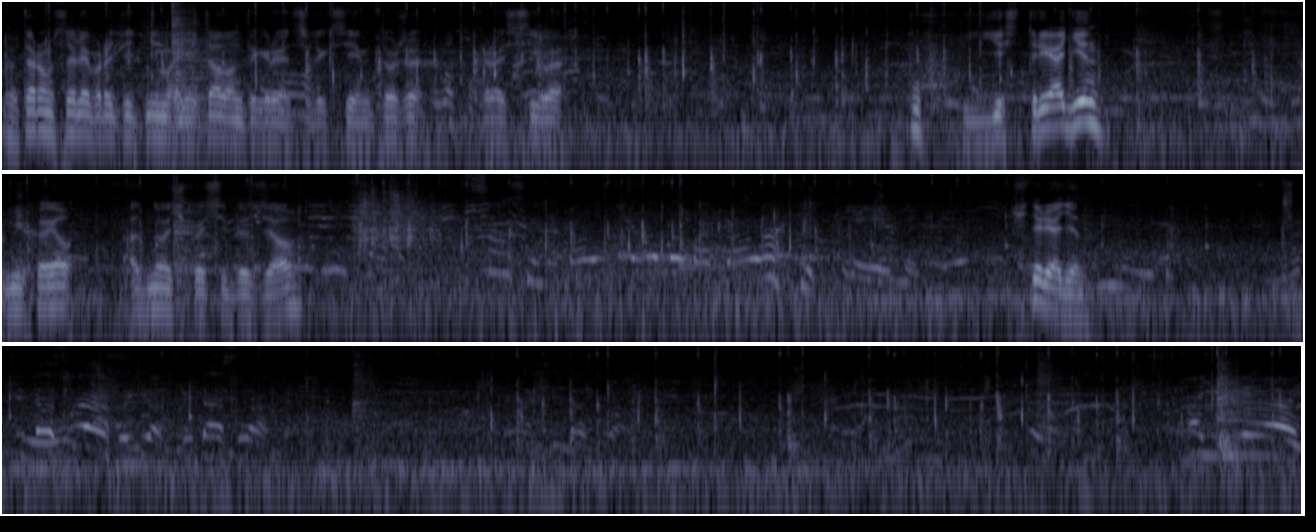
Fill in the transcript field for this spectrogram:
На втором столе обратить внимание, талант играет с Алексеем. Тоже красиво. Пух, есть 3-1. Михаил одно очко себе взял. Четыре один. Святослав идет, Святослав. Ай-яй-яй.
